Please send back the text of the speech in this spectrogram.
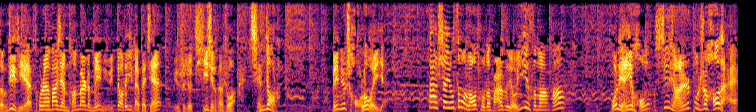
等地铁，突然发现旁边的美女掉了一百块钱，于是就提醒她说：“哎，钱掉了。”美女瞅了我一眼，大善用这么老土的法子有意思吗？啊！我脸一红，心想人不知好歹。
